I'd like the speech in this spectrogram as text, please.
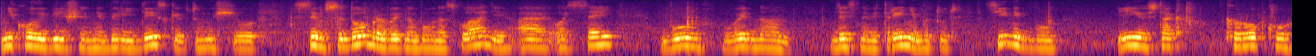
ніколи більше не беріть дисків, тому що з цим все добре, видно був на складі, а ось цей був видно десь на вітрині, бо тут цінник був. І ось так коробку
